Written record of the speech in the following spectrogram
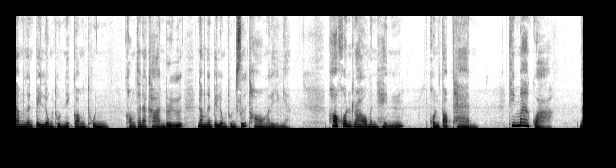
นำเงินไปลงทุนในกองทุนของธนาคารหรือนำเงินไปลงทุนซื้อทองอะไรอย่างเงี้ย พอคนเรามันเห็นผลตอบแทนที่มากกว่า ใน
